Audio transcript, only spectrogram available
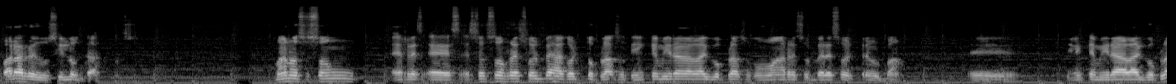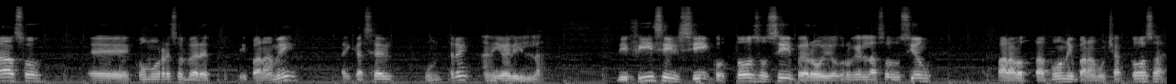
para reducir los gastos. Mano, esos son, esos son resuelves a corto plazo. Tienen que mirar a largo plazo cómo van a resolver eso del tren urbano. Eh, tienen que mirar a largo plazo eh, cómo resolver esto. Y para mí hay que hacer un tren a nivel isla. Difícil, sí, costoso, sí, pero yo creo que es la solución para los tapones y para muchas cosas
